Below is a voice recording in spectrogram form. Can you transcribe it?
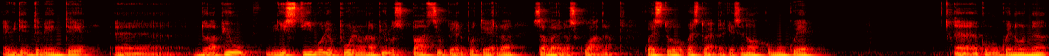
evidentemente eh, non ha più gli stimoli oppure non ha più lo spazio per poter salvare la squadra. Questo, questo è perché sennò comunque, eh, comunque non,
